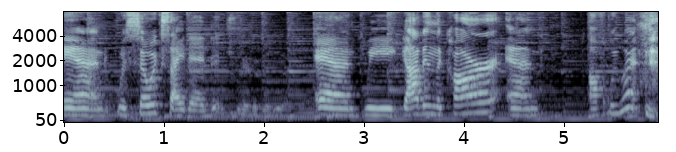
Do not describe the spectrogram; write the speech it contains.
and was so excited. And we got in the car and off we went.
